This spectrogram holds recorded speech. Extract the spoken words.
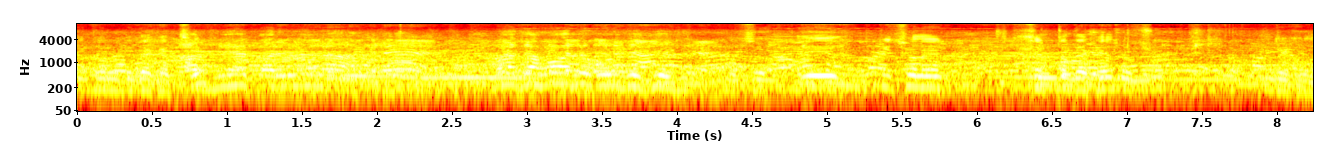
এই গরুটি দেখাচ্ছি। আচ্ছা এই পিছনের সেটটা দর্শক দেখুন।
